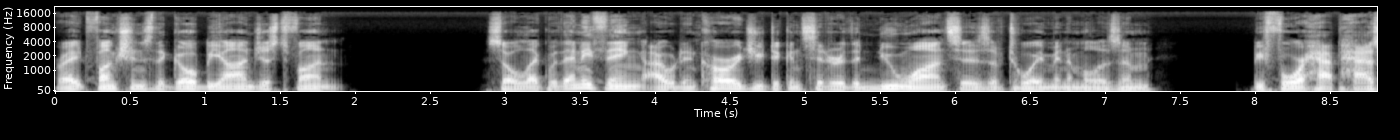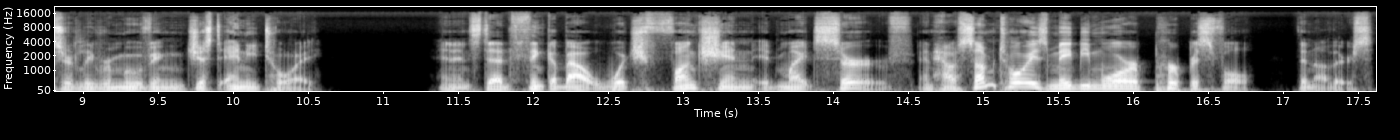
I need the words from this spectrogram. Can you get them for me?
right? Functions that go beyond just fun. So, like with anything, I would encourage you to consider the nuances of toy minimalism before haphazardly removing just any toy. And instead, think about which function it might serve and how some toys may be more purposeful than others.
